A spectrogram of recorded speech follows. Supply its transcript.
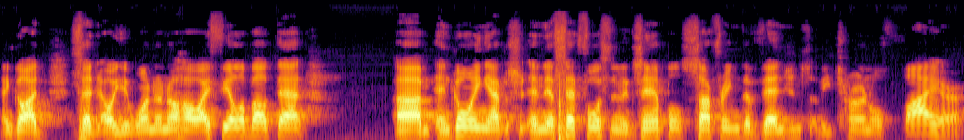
And God said, Oh, you want to know how I feel about that? Um, and going after, and they set forth an example, suffering the vengeance of eternal fire.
